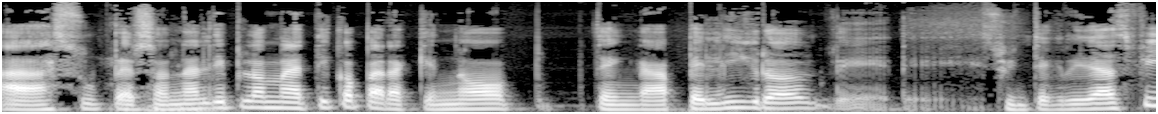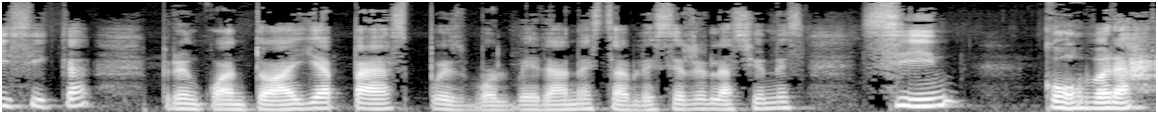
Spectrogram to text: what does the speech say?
a su personal diplomático para que no tenga peligro de, su integridad física, pero en cuanto haya paz, pues volverán a establecer relaciones sin cobrar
